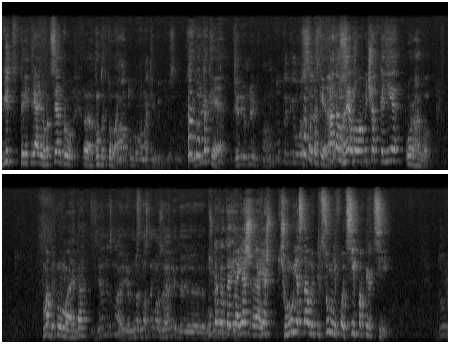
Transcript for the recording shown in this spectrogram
від територіального центру е, А тут вона ким підписана? Та то таке. Керівник, а ну то таке у вас. То таке. А там гербова печатка є органу? Мабуть, немає, так? Да? Я не знаю, я, у нас немає взагалі. Ну так от, а я ж, а я ж чому я ставлю під сумнів оці папірці? Добре.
